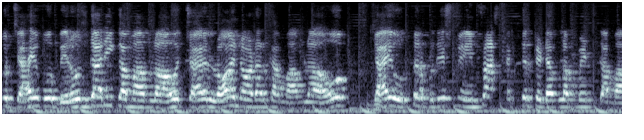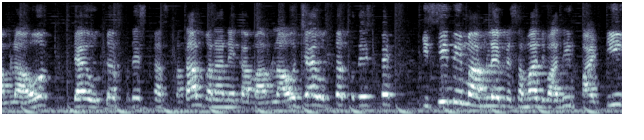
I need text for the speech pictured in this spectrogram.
तो चाहे वो बेरोजगारी का मामला हो, चाहे लॉ एंड ऑर्डर का मामला हो, चाहे उत्तर प्रदेश में इंफ्रास्ट्रक्चर के डेवलपमेंट का मामला हो, चाहे उत्तर प्रदेश में अस्पताल बनाने का मामला हो, चाहे उत्तर प्रदेश में किसी भी मामले में समाजवादी पार्टी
